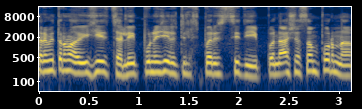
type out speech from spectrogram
तर मित्रांनो ही झाली पुणे जिल्ह्यातील परिस्थिती. पण अशा संपूर्ण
